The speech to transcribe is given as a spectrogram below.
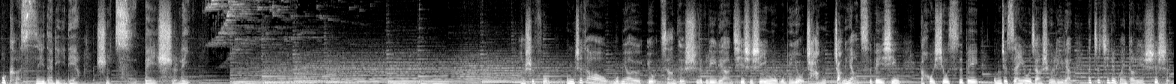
不可思议的力量，是慈悲实力。黄师傅，我们知道我们要有这样的十个力量，其实是因为我们有长长养慈悲心，然后修慈悲，我们就自然拥有这样十个力量。那这之间的关系到底是什么？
